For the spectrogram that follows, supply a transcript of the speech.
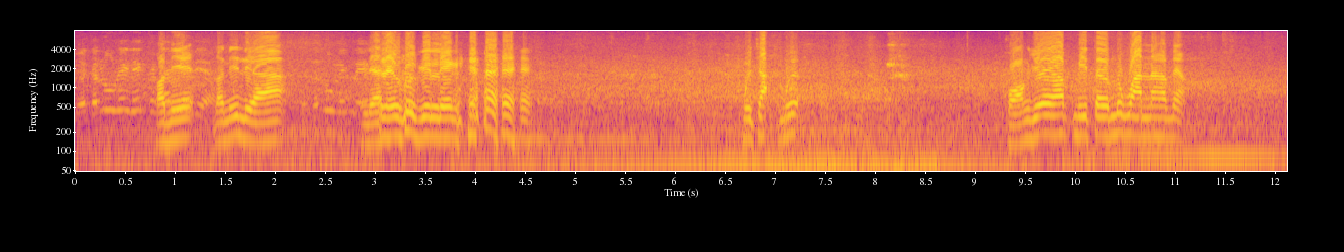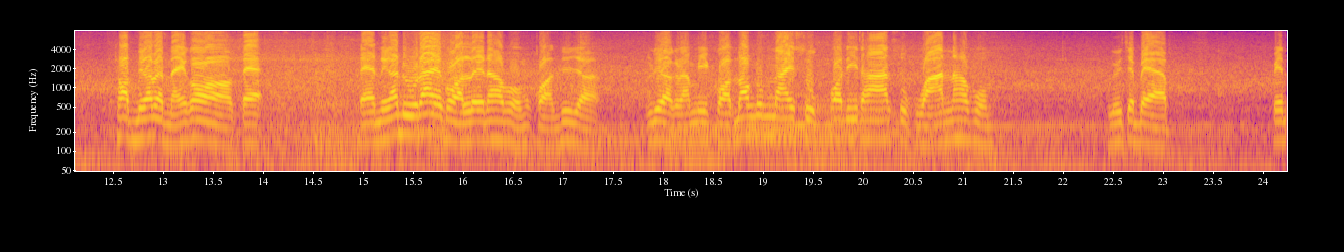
เหลือแต่ลูกเล็กๆตอนนี้ตอนนี้เหลือ เหลือแต่ลูกเล็กๆเหลือเล็กลูกเล็กๆ มือจะมือของเยอะครับ มีเติมทุกวันนะครับเนี่ย ชอบเนื้อแบบไหนก็แตะ แต่เนื้อดูได้ก่อนเลยนะครับ ผมก่อนที่จะเลือกนะมีกรอบนอกนุ่มในสุกพอดีทานสุกหวานนะครับ ผม หรือจะแบบเป็น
